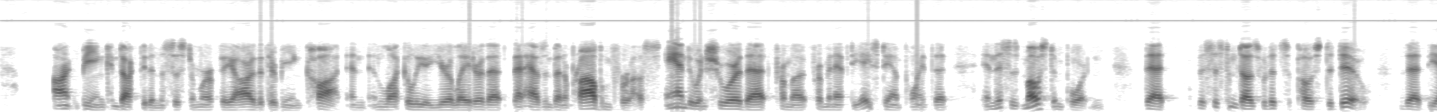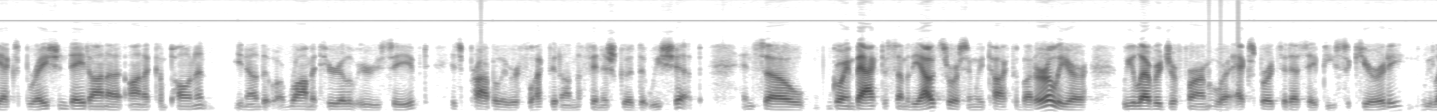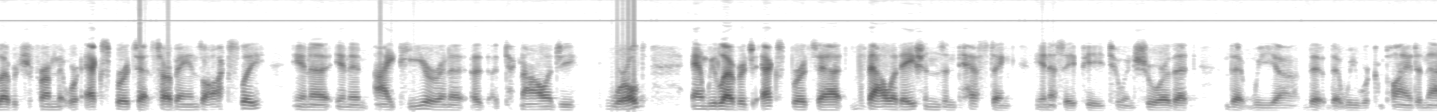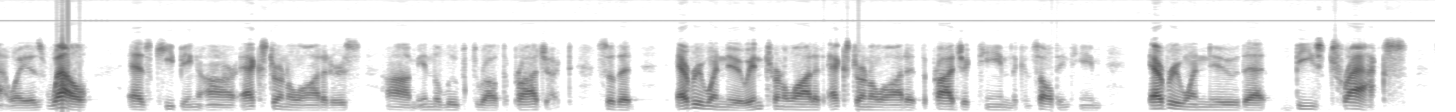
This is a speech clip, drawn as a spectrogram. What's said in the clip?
aren't being conducted in the system, or if they are, that they're being caught. And, and luckily, a year later, that, that hasn't been a problem for us. And to ensure that, from a from an FDA standpoint, that and this is most important, that the system does what it's supposed to do. That the expiration date on a on a component, you know, the raw material that we received, is properly reflected on the finished good that we ship. And so, going back to some of the outsourcing we talked about earlier, we leverage a firm who are experts at SAP security. We leverage a firm that were experts at Sarbanes-Oxley in a in an IT or in a, a, a technology world, and we leverage experts at validations and testing in SAP to ensure that that we uh, that, that we were compliant in that way, as well as keeping our external auditors um, in the loop throughout the project, so that everyone knew internal audit, external audit, the project team, the consulting team, everyone knew that these tracks.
